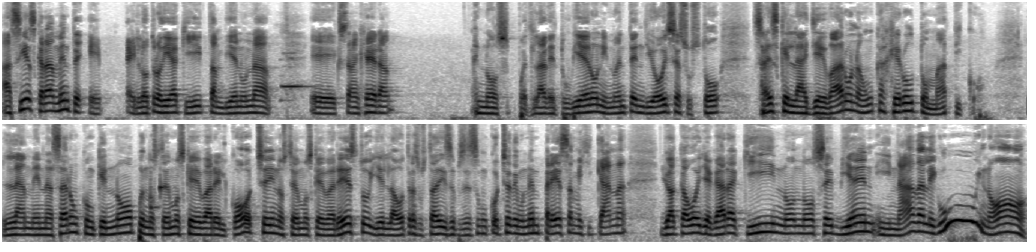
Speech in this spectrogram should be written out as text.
Así descaradamente. Eh, el otro día aquí también una eh, extranjera nos pues la detuvieron y no entendió y se asustó. Sabes que la llevaron a un cajero automático. La amenazaron con que no, pues nos tenemos que llevar el coche y nos tenemos que llevar esto. Y la otra asustada dice, pues es un coche de una empresa mexicana. Yo acabo de llegar aquí, no, no sé bien y nada. Le digo, uy, no.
